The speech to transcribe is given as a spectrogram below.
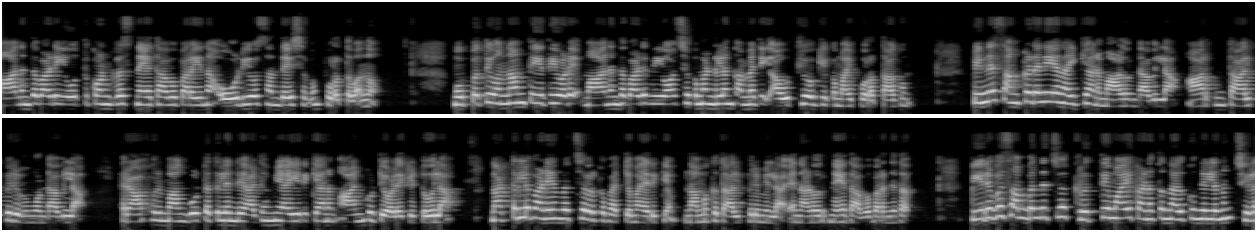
മാനന്തവാടി യൂത്ത് കോൺഗ്രസ് നേതാവ് പറയുന്ന ഓഡിയോ സന്ദേശവും പുറത്തുവന്നു. മുപ്പത്തി ഒന്നാം തീയതിയോടെ മാനന്തവാടി നിയോജക മണ്ഡലം കമ്മിറ്റി ഔദ്യോഗികമായി പുറത്താകും. പിന്നെ സംഘടനയെ നയിക്കാനും ആളുണ്ടാവില്ല. ആർക്കും താല്പര്യവും ഉണ്ടാവില്ല രാഹുൽ മാങ്കൂട്ടത്തിലിന്റെ അടിമയായിരിക്കാനും ആൺകുട്ടികളെ കിട്ടൂല. നട്ടൽ പണയം വെച്ചവർക്ക് പറ്റുമായിരിക്കും. നമുക്ക് താല്പര്യമില്ല എന്നാണ് ഒരു നേതാവ് പറഞ്ഞത്. പിരിവ് സംബന്ധിച്ച് കൃത്യമായി കണക്ക് നൽകുന്നില്ലെന്നും ചില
